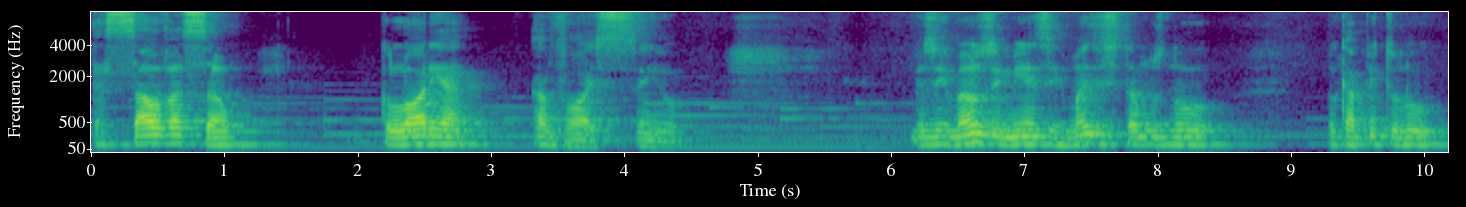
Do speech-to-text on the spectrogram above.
da salvação. Glória a vós, Senhor. Meus irmãos e minhas irmãs, estamos no, no capítulo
